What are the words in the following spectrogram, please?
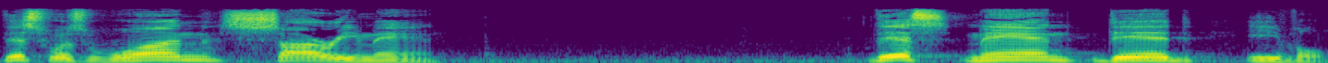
This was one sorry man. This man did evil.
